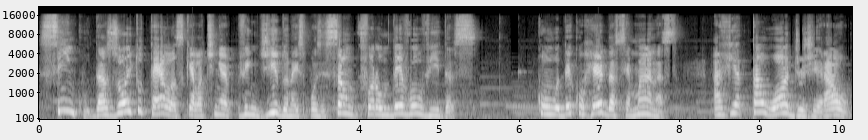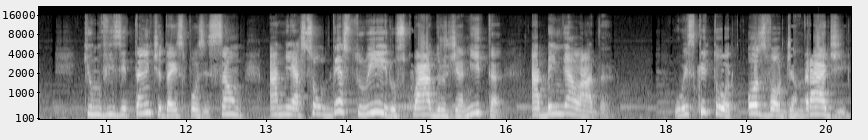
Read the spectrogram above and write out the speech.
Cinco das oito telas que ela tinha vendido na exposição foram devolvidas. Com o decorrer das semanas, havia tal ódio geral que um visitante da exposição ameaçou destruir os quadros de Anita a bengalada. O escritor Oswald de Andrade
